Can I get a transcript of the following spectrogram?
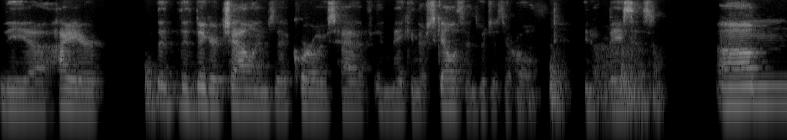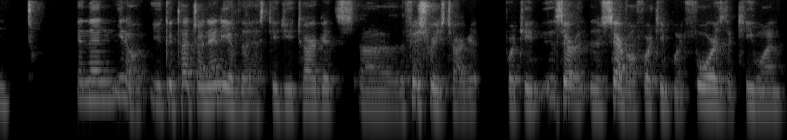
the uh, higher, the, the bigger challenge that coral reefs have in making their skeletons, which is their whole, you know, basis. Um, and then, you know, you could touch on any of the SDG targets. Uh, the fisheries target, 14, there's several. 14.4 is the key one,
